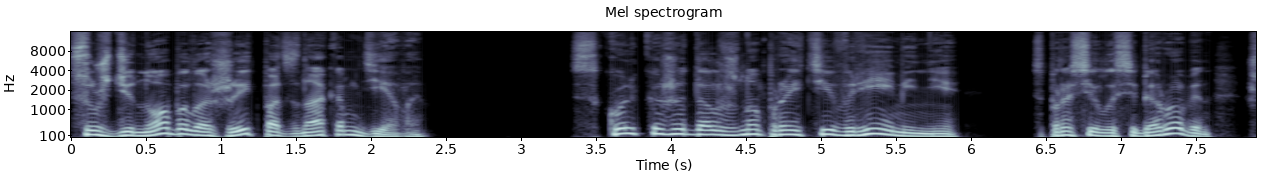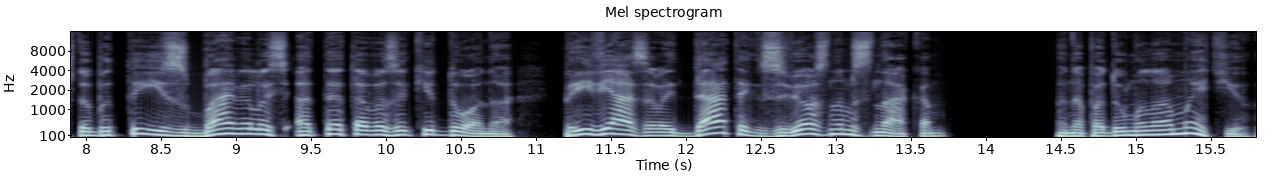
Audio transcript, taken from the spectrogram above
суждено было жить под знаком Девы. «Сколько же должно пройти времени?» — спросила себя Робин, «чтобы ты избавилась от этого закидона, привязывать даты к звездным знакам». Она подумала о Мэтью.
